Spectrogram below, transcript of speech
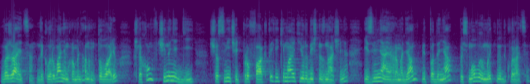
вважається декларуванням громадянам товарів шляхом вчинення дій, що свідчить про факти, які мають юридичне значення, і звільняє громадян від подання письмової митної декларації.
